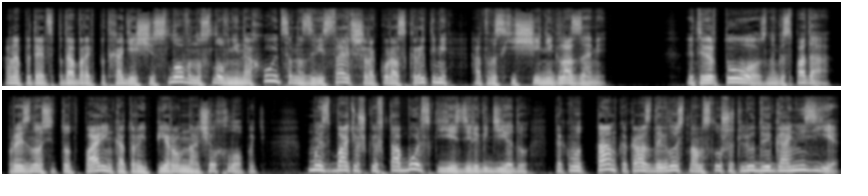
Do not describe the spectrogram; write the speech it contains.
Она пытается подобрать подходящее слово, но слово не находится, она зависает широко раскрытыми от восхищения глазами. «Это виртуозно, господа», — произносит тот парень, который первым начал хлопать. «Мы с батюшкой в Тобольск ездили к деду. Так вот там как раз довелось нам слушать Людвига Анизье».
